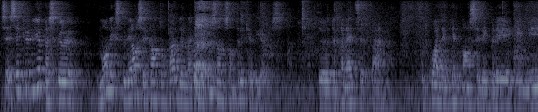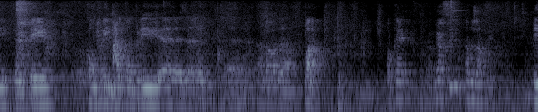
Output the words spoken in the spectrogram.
c'est curieux parce que mon expérience, c'est quand on parle de Marie, les personnes sont très curieuses de, de connaître cette femme. Pourquoi elle est tellement célébrée, aimée, fêtée, compris, mal compris. euh, euh, euh, alors, voilà. OK? Merci. À vous en prie. Puis,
